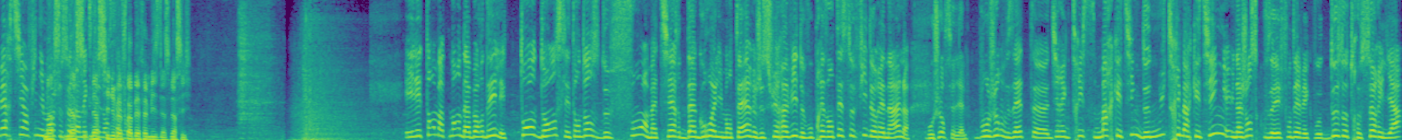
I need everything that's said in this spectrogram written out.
Merci infiniment. Je vous souhaite un merci, excellent merci une nouvelle fois BFM Business. Merci. Et il est temps maintenant d'aborder les tendances, les tendances de fond en matière d'agroalimentaire. Et je suis ravie de vous présenter Sophie de Rénal. Bonjour Cyrielle. Bonjour, vous êtes euh, directrice marketing de Nutri Marketing, une agence que vous avez fondée avec vos deux autres sœurs il y a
